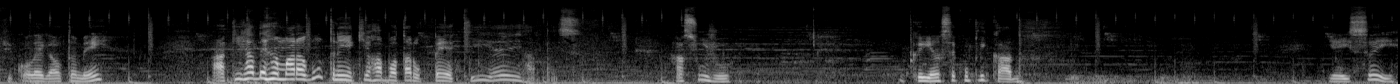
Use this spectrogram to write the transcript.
Ficou legal também. Aqui já derramaram algum trem aqui, já botaram o pé aqui. Ei, rapaz. Já sujou. O criança é complicado. E é isso aí.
